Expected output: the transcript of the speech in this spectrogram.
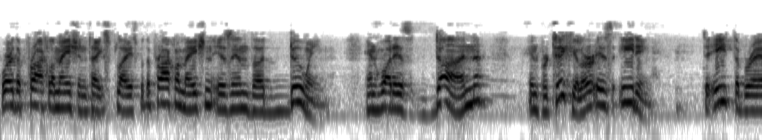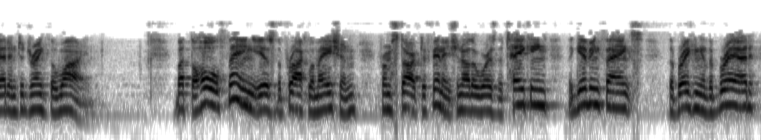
where the proclamation takes place, but the proclamation is in the doing. And what is done, in particular, is eating. To eat the bread and to drink the wine. But the whole thing is the proclamation from start to finish. In other words, the taking, the giving thanks, the breaking of the bread,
